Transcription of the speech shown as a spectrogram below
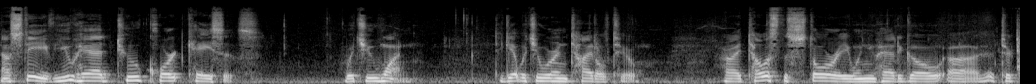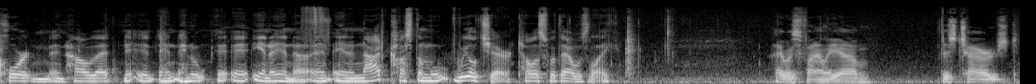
Now, Steve, you had two court cases, which you won to get what you were entitled to. All right, tell us the story when you had to go uh, to court and, and how that, in, in, in, in, a, in a not custom wheelchair. Tell us what that was like. I was finally um, discharged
